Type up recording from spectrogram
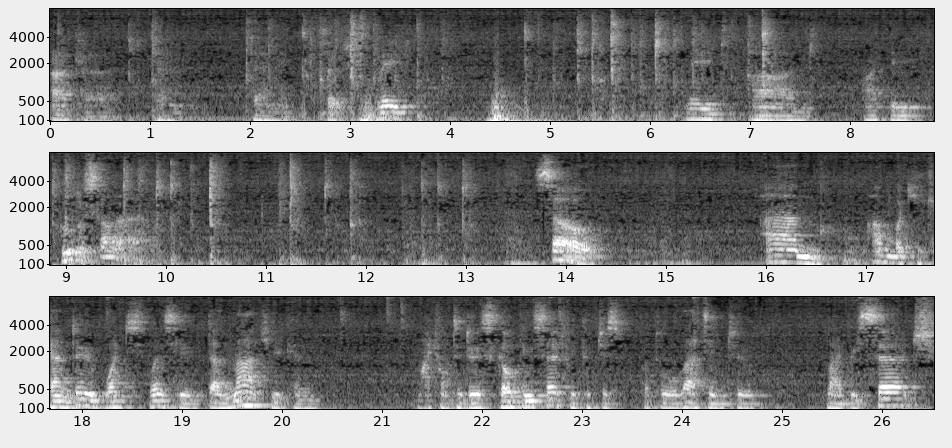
Academic search complete. Need and might be Google Scholar. So, um, and what you can do once once you've done that, you can might want to do a scoping search. We could just put all that into library search,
